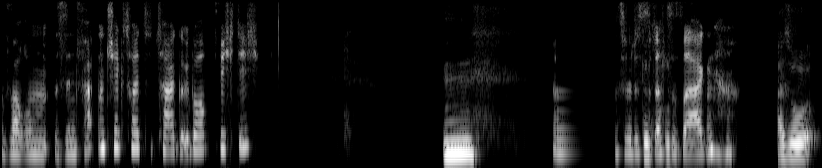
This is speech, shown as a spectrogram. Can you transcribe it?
warum sind Faktenchecks heutzutage überhaupt wichtig? Mm. Was würdest das du dazu sagen? Also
